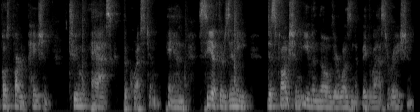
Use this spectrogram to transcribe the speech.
postpartum patient to ask the question and see if there's any dysfunction, even though there wasn't a big laceration.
